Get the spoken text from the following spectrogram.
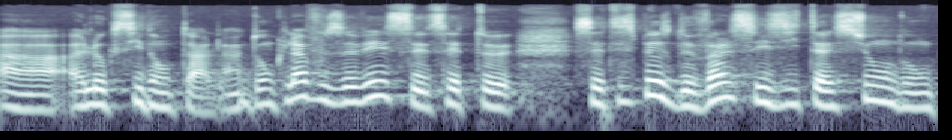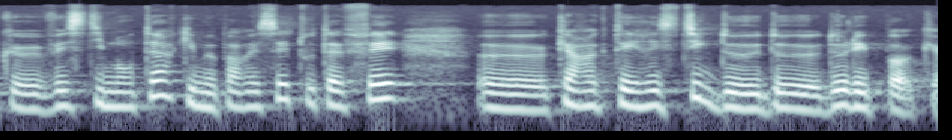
à, l'occidental. Hein. Donc là, vous avez cette, cette espèce de valse-hésitation donc, euh, vestimentaire qui me paraissait tout à fait euh, caractéristique de, de, l'époque.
